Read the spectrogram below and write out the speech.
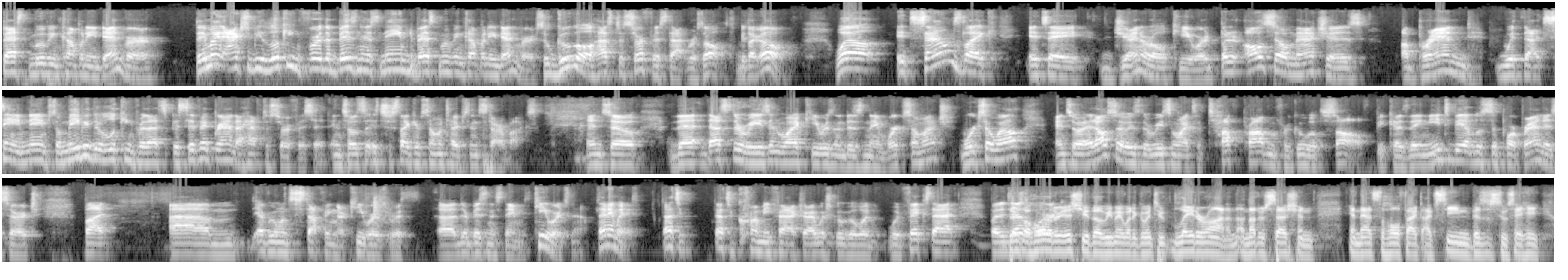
best moving company in Denver, they might actually be looking for the business named best moving company Denver. So Google has to surface that result. Be like, oh, well, it sounds like it's a general keyword, but it also matches a brand with that same name. So maybe they're looking for that specific brand. I have to surface it. And so it's, it's just like if someone types in Starbucks. And so that that's the reason why keywords in the business name work so much, work so well. And so it also is the reason why it's a tough problem for Google to solve because they need to be able to support branded search, but um, everyone's stuffing their keywords with uh, their business name with keywords now. Anyways, that's a that's a crummy factor. I wish Google would would fix that. But there's a whole work. other issue though we may want to go into later on in another session, and that's the whole fact. I've seen businesses who say, "Hey."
